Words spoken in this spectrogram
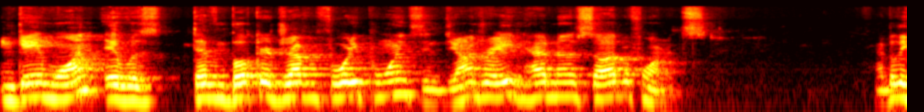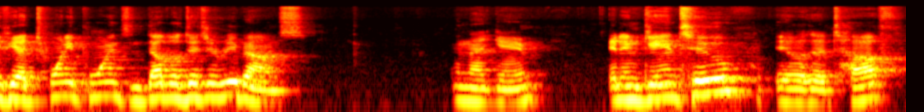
In game one, it was Devin Booker dropping 40 points, and DeAndre Ayton had another solid performance. I believe he had 20 points and double digit rebounds in that game. And in game two, it was a tough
